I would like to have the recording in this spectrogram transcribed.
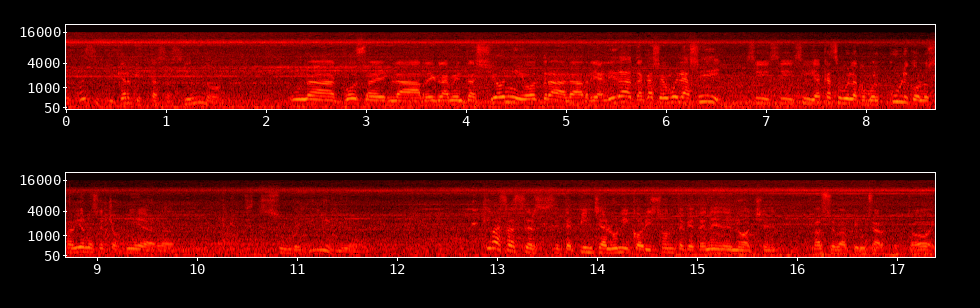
¿Me puedes explicar qué estás haciendo? Una cosa es la reglamentación y otra la realidad. Acá se vuela así. Sí, sí, sí, acá se vuela como el culo y con los aviones hechos mierda. Esto es un delirio. ¿Qué vas a hacer si se te pincha el único horizonte que tenés de noche? No se va a pinchar justo hoy.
